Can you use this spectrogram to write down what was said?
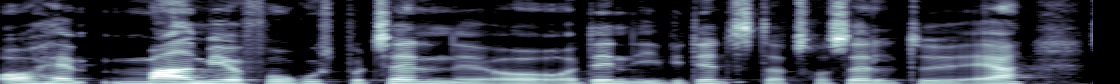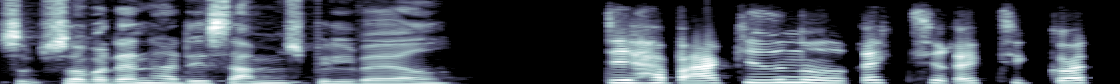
og have meget mere fokus på tallene og, og den evidens, der trods alt øh, er. Så, så hvordan har det sammenspil været? Det har bare givet noget rigtig, rigtig godt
